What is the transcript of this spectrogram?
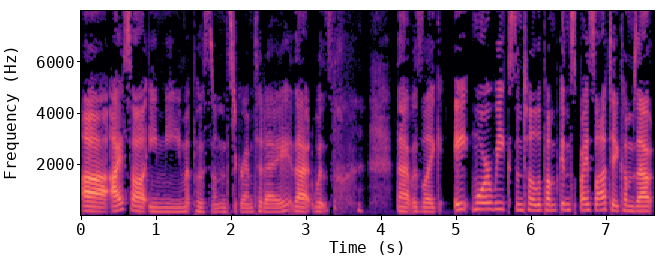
Uh, I saw a meme posted on Instagram today that was that was like eight more weeks until the pumpkin spice latte comes out.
